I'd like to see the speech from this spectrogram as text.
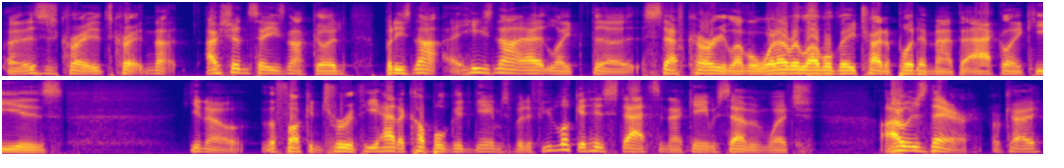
Uh, this is crazy. It's crazy. Not. I shouldn't say he's not good, but he's not. He's not at like the Steph Curry level, whatever level they try to put him at, to act like he is. You know the fucking truth. He had a couple good games, but if you look at his stats in that game seven, which I was there, okay.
